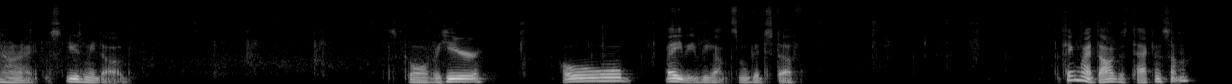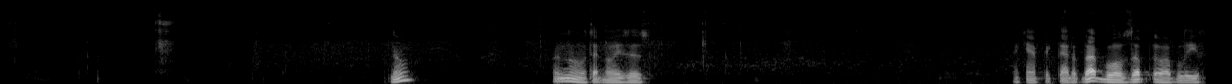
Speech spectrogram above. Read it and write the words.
Alright, excuse me, dog. Let's go over here. Oh, baby, we got some good stuff. I think my dog is attacking something. No? I don't know what that noise is. I can't pick that up. That blows up though, I believe.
